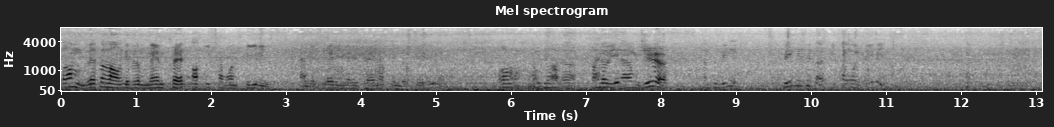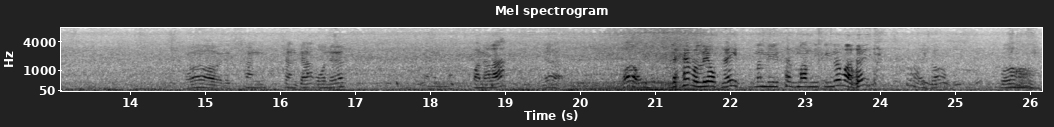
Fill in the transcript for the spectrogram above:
Bum restaurant. It's the main place of Itaewon City. And it's very, very famous in the city. Oh my god. Uh, finally, I'm here. And to this. This is a Itaewon City. Oh, the Chang, Changga owner. Panala. Yeah. Wow, they have a real place. มันมีทันมัมจริงๆด้วยว่ะเฮ้ย Oh my god. Wow.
